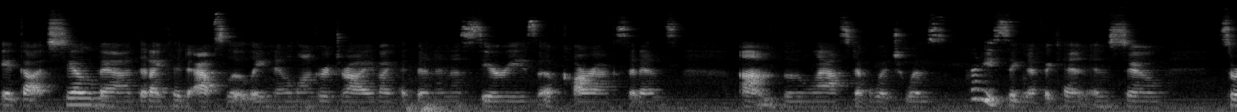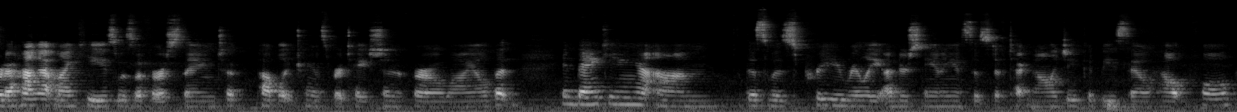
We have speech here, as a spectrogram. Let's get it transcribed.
it got so bad that I could absolutely no longer drive. I had been in a series of car accidents, um, the last of which was pretty significant. And so sort of hung up my keys was the first thing took public transportation for a while but in banking um, this was pre really understanding assistive technology could be so helpful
